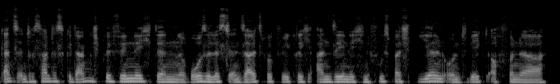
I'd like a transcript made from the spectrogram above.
Ganz interessantes Gedankenspiel finde ich, denn Rose lässt in Salzburg wirklich ansehnlichen Fußball spielen und wirkt auch von der,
